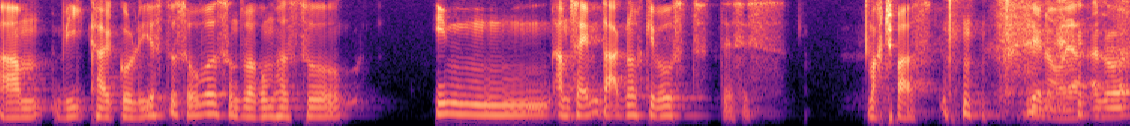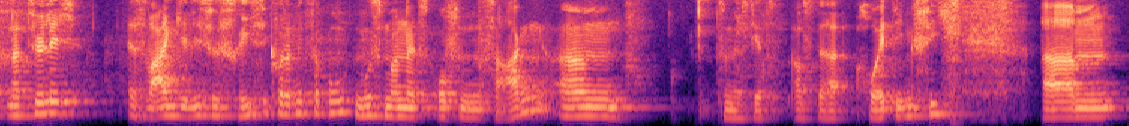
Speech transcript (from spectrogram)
Ähm, wie kalkulierst du sowas und warum hast du in, am selben Tag noch gewusst, das ist, macht Spaß? Genau, ja. Also natürlich, es war ein gewisses Risiko damit verbunden, muss man jetzt offen sagen. Ähm, zumindest jetzt aus der heutigen Sicht. Ähm,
